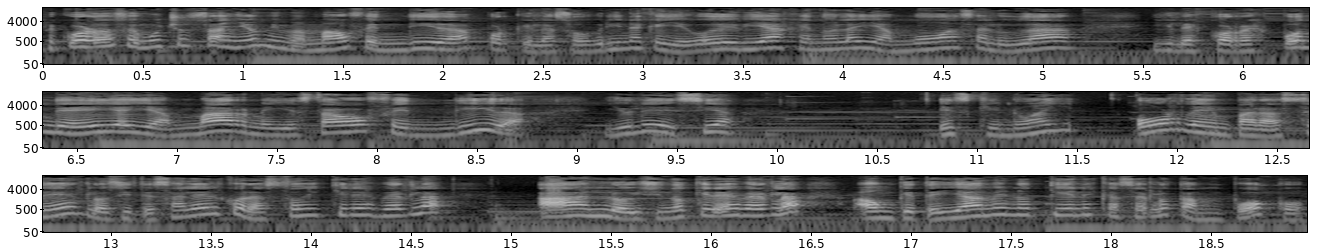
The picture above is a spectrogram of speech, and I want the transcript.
Recuerdo hace muchos años mi mamá ofendida porque la sobrina que llegó de viaje no la llamó a saludar y les corresponde a ella llamarme y estaba ofendida. Yo le decía, es que no hay orden para hacerlo. Si te sale del corazón y quieres verla, hazlo. Y si no quieres verla, aunque te llame, no tienes que hacerlo tampoco.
